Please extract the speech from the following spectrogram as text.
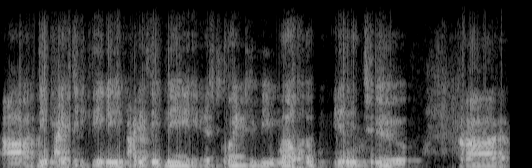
uh, the ITP ITB is going to be welcomed into uh,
